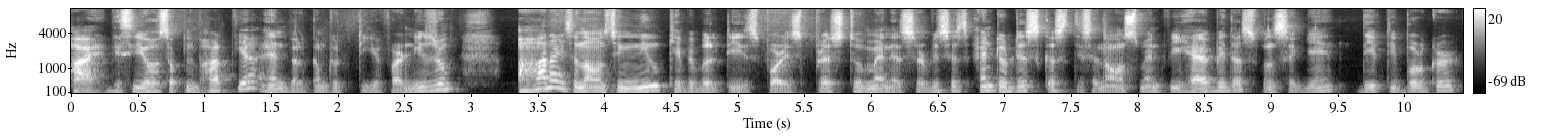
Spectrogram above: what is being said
Hi, this is your host Swapnil Bhartiya and welcome to TFiR Newsroom. Ahana is announcing new capabilities for its Presto managed services. And to discuss this announcement, we have with us once again Dipti Borkar,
